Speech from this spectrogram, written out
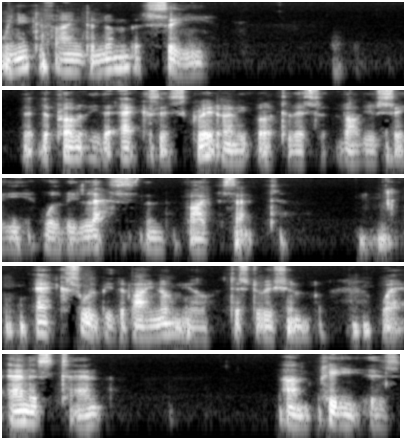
we need to find the number c that the probability that x is greater than or equal to this value c will be less than 5%. x will be the binomial distribution where n is 10 and p is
